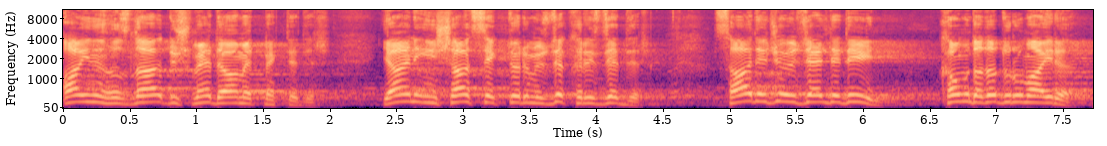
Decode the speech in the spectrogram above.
aynı hızla düşmeye devam etmektedir. Yani inşaat sektörümüzde krizdedir. Sadece özelde değil, kamuda da durum ayrı.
